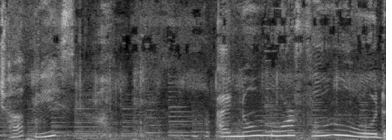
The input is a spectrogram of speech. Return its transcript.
Chubbies? I know more food.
